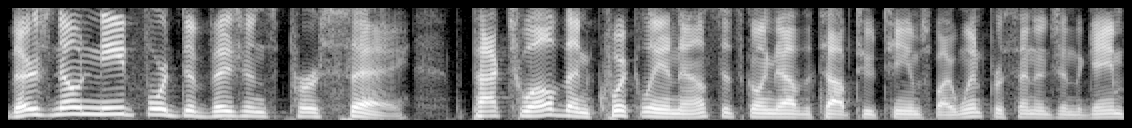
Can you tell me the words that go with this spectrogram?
there's no need for divisions per se. The Pac 12 then quickly announced it's going to have the top two teams by win percentage in the game,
